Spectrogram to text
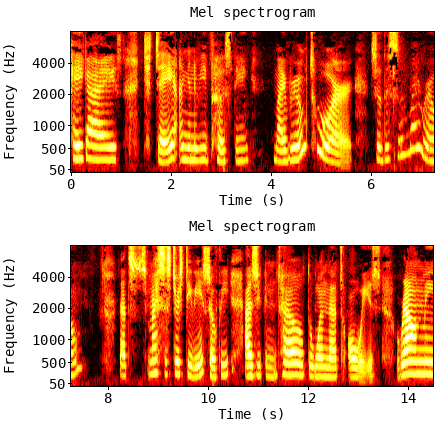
Hey guys, today I'm going to be posting my room tour. So this is my room. That's my sister's TV, Sophie. As you can tell, the one that's always around me.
